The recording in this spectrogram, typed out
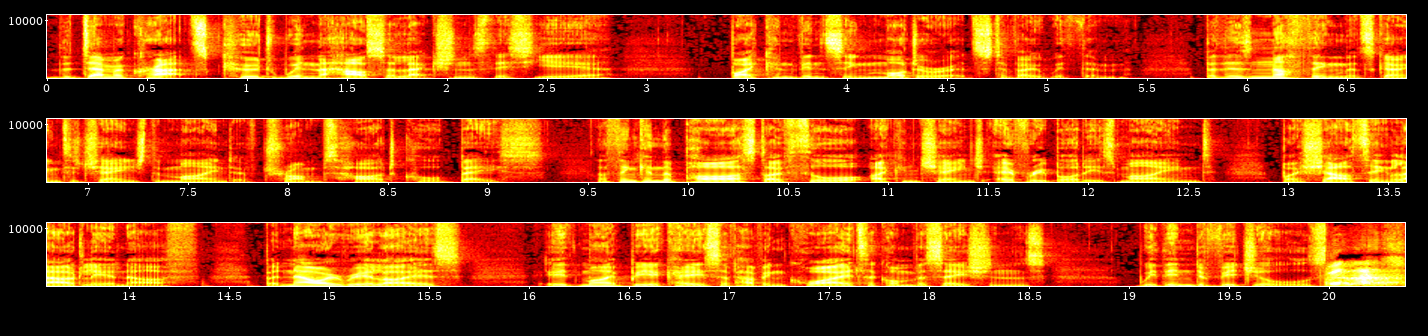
the Democrats could win the House elections this year by convincing moderates to vote with them, but there's nothing that's going to change the mind of Trump's hardcore base. I think in the past I've thought I can change everybody's mind by shouting loudly enough, but now I realize it might be a case of having quieter conversations with individuals. But that's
